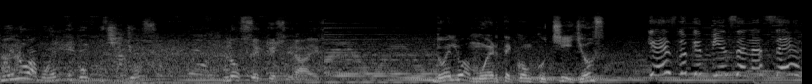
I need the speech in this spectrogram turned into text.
¿Duelo a muerte con cuchillos? No sé qué será eso. ¿Duelo a muerte con cuchillos? ¿Qué es lo que piensan hacer?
